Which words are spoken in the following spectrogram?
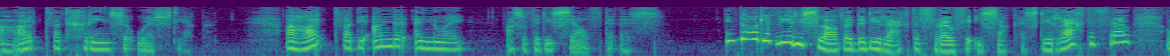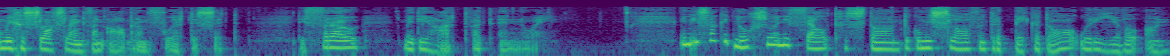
'n Hart wat grense oorsteek. 'n Hart wat die ander innooi asof dit dieselfde is. En dadelik weet die slawe dit die regte vrou vir Isak is, die regte vrou om die geslagslyn van Abraham voort te sit. Die vrou met die hart wat innooi. En Isak het nog so in die veld gestaan toe kom die slaaf met Rebekka daar oor die heuwel aan.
